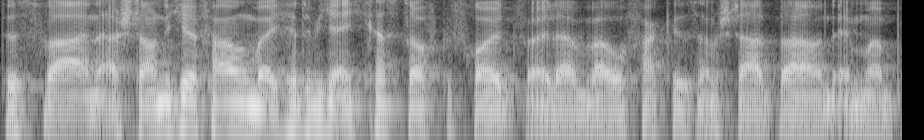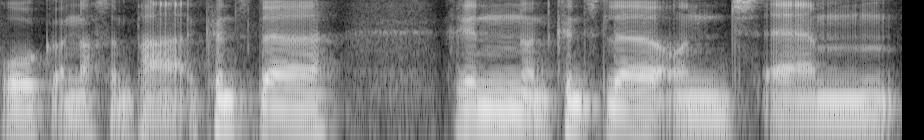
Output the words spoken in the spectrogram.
Das war eine erstaunliche Erfahrung, weil ich hatte mich eigentlich krass drauf gefreut, weil da Varoufakis am Start war und Emma Brok und noch so ein paar Künstlerinnen und Künstler und ähm,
